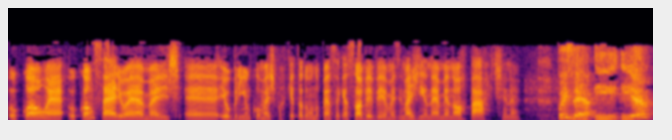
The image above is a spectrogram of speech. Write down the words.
o quão é, o quão sério é, mas é, eu brinco, mas porque todo mundo pensa que é só beber, mas imagina, é a menor parte, né? Pois é, e, e é,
